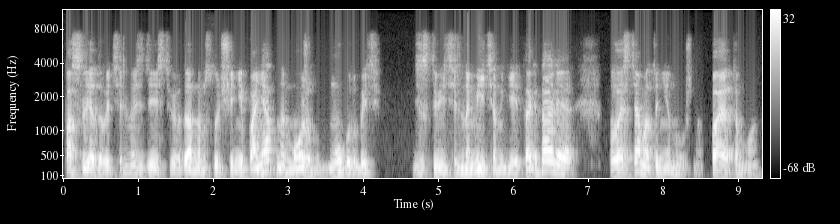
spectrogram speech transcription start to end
Последовательность действий в данном случае непонятна, может, могут быть действительно митинги и так далее – Властям это не нужно. Поэтому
